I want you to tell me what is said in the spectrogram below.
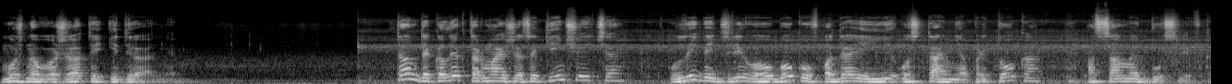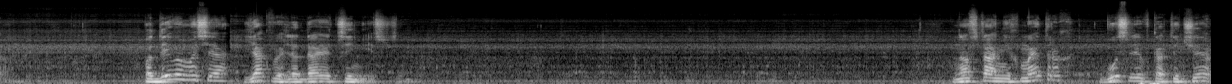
можна вважати ідеальним. Там, де колектор майже закінчується, у либідь з лівого боку впадає її остання притока, а саме Буслівка. Подивимося, як виглядає це місце. На останніх метрах Буслівка тече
